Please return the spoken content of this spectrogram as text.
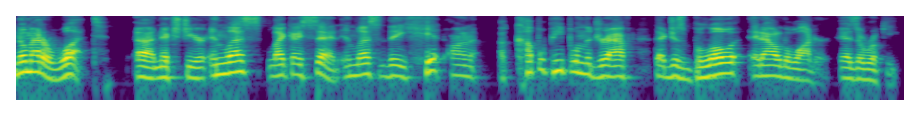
no matter what uh, next year, unless, like I said, unless they hit on a couple people in the draft that just blow it out of the water as a rookie,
